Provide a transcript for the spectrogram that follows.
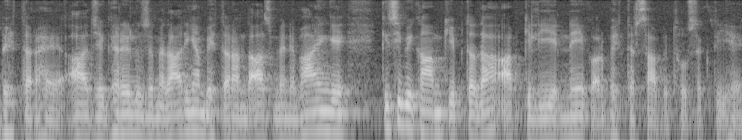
بہتر ہے۔ آج گھریلو ذمہ داریاں بہتر انداز میں نبھائیں گے۔ کسی بھی کام کی ابتدا آپ کے لیے نیک اور بہتر ثابت ہو سکتی ہے۔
